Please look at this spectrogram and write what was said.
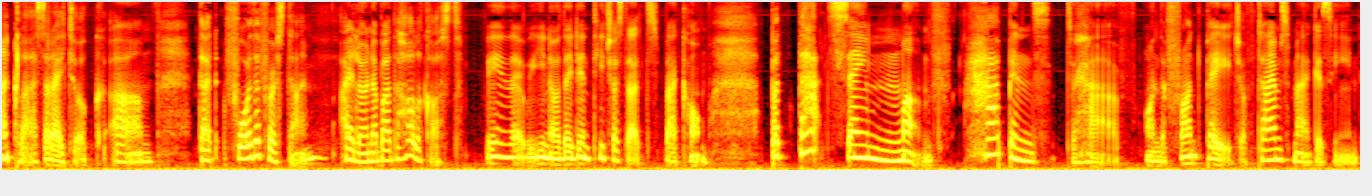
a class that I took um, that for the first time I learned about the Holocaust. You know, they didn't teach us that back home. But that same month happens to have on the front page of Times Magazine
